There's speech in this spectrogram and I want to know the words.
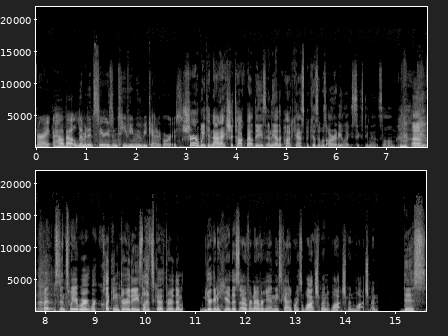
All right. How about limited series and TV movie categories? Sure. We did not actually talk about these in the other podcast because it was already like 60 minutes long. um, but since we, we're, we're clicking through these, let's go through them. You're going to hear this over and over again these categories Watchmen, Watchmen, Watchmen. This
